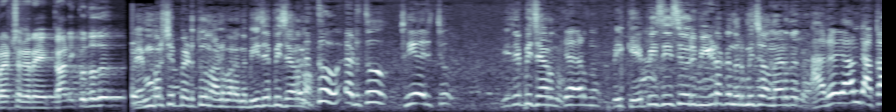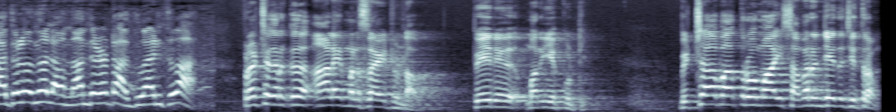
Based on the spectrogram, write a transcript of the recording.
പ്രേക്ഷകരെ കാണിക്കുന്നത്. മെമ്പർഷിപ്പ് എടുത്തു എന്നാണ് പറയുന്നത്. ബി ജെ പി ചേർന്നു? എടുത്തു എടുത്തു സ്വീകരിച്ചു. ബി ജെ പി ചേർന്നു. ചേർന്നു. ഈ കെ പി സി സി ഒരു വീടൊക്കെ നിർമ്മിച്ചു തന്നായിരുന്നല്ലോ അത് ഞാൻ ചക്കാത്തിലൊന്നുമല്ല ഒന്നാം തീയതി അധ്വാനിച്ചതാ. പ്രേക്ഷകർക്ക് ആളെ മനസ്സിലായിട്ടുണ്ടാവും. പേര് മറിയക്കുട്ടി. ഭിക്ഷാപാത്രവുമായി സമരം ചെയ്ത ചിത്രം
